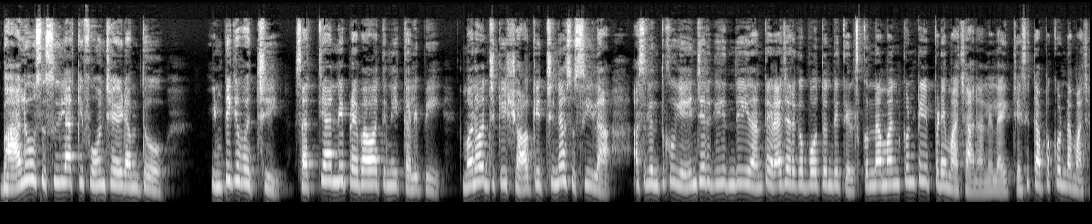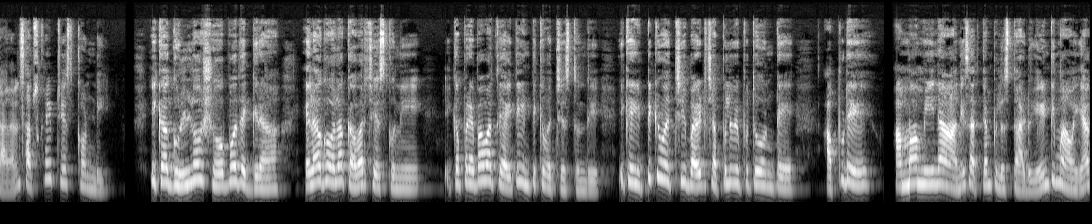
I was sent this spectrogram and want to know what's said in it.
బాలు సుశీలకి ఫోన్ చేయడంతో ఇంటికి వచ్చి సత్యాన్ని ప్రభావతిని కలిపి మనోజ్కి షాక్ ఇచ్చిన సుశీల అసలు ఇంతకు ఏం జరిగింది? ఇదంతా ఎలా జరగబోతుంది? తెలుసుకుందాం అనుకుంటే ఇప్పుడే మా ఛానల్ని లైక్ చేసి తప్పకుండా మా ఛానల్ని సబ్స్క్రైబ్ చేసుకోండి. ఇక గుళ్ళో శోభో దగ్గర ఎలాగోలా కవర్ చేసుకుని ఇక ప్రభావతి అయితే ఇంటికి వచ్చేస్తుంది. ఇక ఇంటికి వచ్చి బయట చెప్పులు విప్పుతూ ఉంటే అప్పుడే అమ్మా మీనా అని సత్యం పిలుస్తాడు. ఏంటి మావయ్య?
